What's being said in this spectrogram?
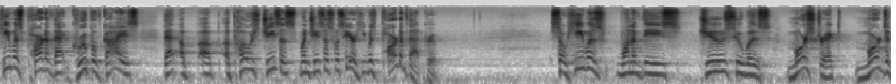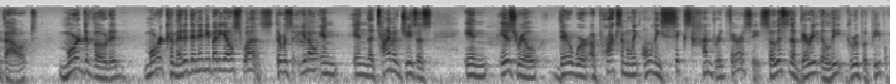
He was part of that group of guys that opposed Jesus when Jesus was here. He was part of that group. So he was one of these Jews who was more strict, more devout, more devoted, more committed than anybody else was. There was, you know, in, in the time of Jesus in Israel, there were approximately only 600 Pharisees. So this is a very elite group of people.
